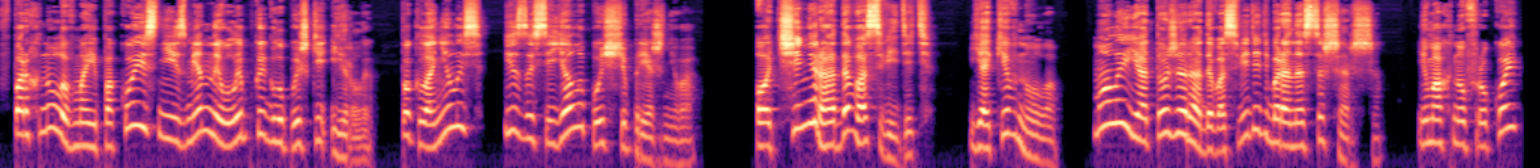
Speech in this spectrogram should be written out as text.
впорхнула в мои покои с неизменной улыбкой глупышки Ирлы, поклонилась и засияла пуще прежнего. «Очень рада вас видеть!» Я кивнула. Мол, и я тоже рада вас видеть, баронесса Шерша. И, махнув рукой,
